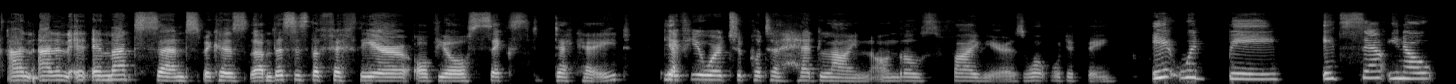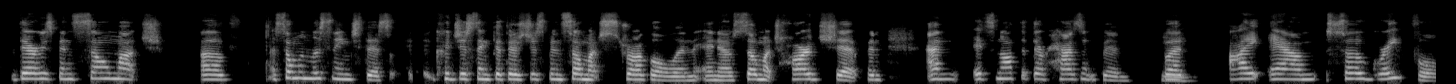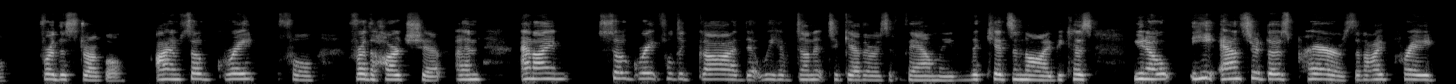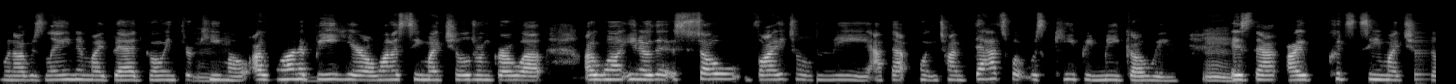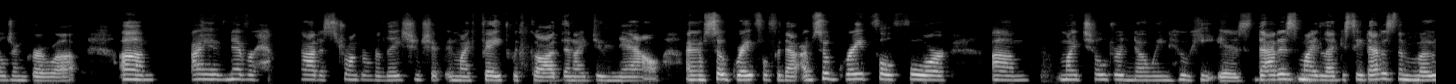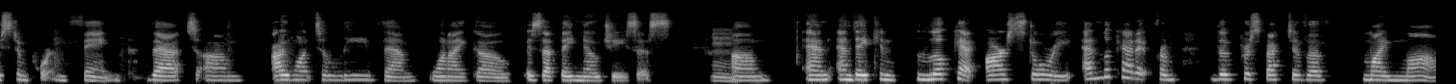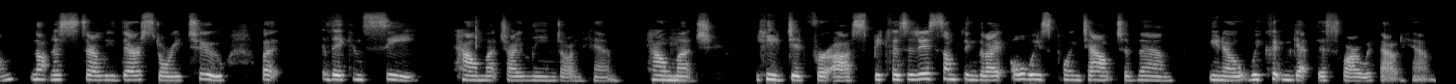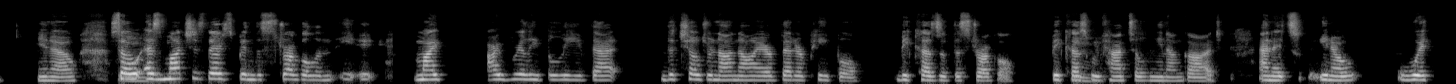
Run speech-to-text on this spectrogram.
And and in, in, that sense, because um, this is the fifth year of your sixth decade, yeah. if you were to put a headline on those five years, what would it be? It would be. It's sound. You know, there has been so much of someone listening to this could just think that there's just been so much struggle and you know so much hardship and and it's not that there hasn't been but mm. i am so grateful for the struggle i am so grateful for the hardship and and i'm so grateful to god that we have done it together as a family the kids and i because you know, he answered those prayers that I prayed when I was laying in my bed going through mm. chemo. I want to be here. I want to see my children grow up. I want, you know, that is so vital to me at that point in time. That's what was keeping me going, mm. is that I could see my children grow up. Um, I have never had a stronger relationship in my faith with God than I do now. I'm so grateful for that. I'm so grateful for um, my children knowing who he is. That is my legacy. That is the most important thing that um, I want to leave them when I go is that they know Jesus. Mm. Um, and and they can look at our story and look at it from the perspective of my mom, not necessarily their story too, but they can see how much I leaned on him, how mm. much he did for us because it is something that I always point out to them. You know, we couldn't get this far without him. You know, so mm. as much as there's been the struggle, and it, my, I really believe that the children and I are better people because of the struggle, because mm. we've had to lean on God, and it's you know with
